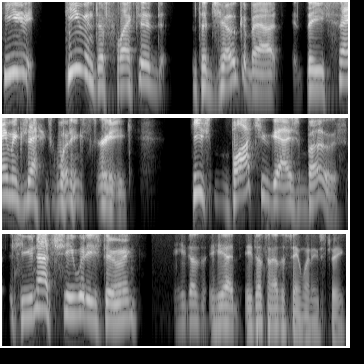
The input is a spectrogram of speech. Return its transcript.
He he even deflected the joke about the same exact winning streak. He's bought you guys both. Do you not see what he's doing? He doesn't. He had. He doesn't have the same winning streak.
